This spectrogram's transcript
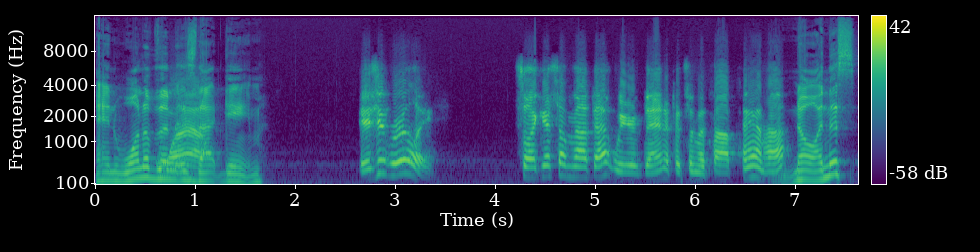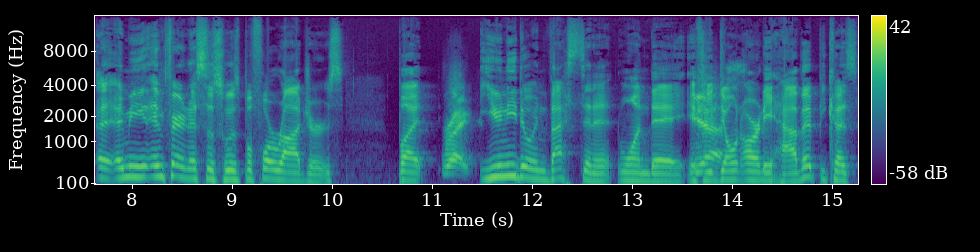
and one of them is that game. Is it really? So I guess I'm not that weird then if it's in the top ten, huh? No, and this I mean in fairness this was before Rodgers, but Right. you need to invest in it one day if you don't already have it because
